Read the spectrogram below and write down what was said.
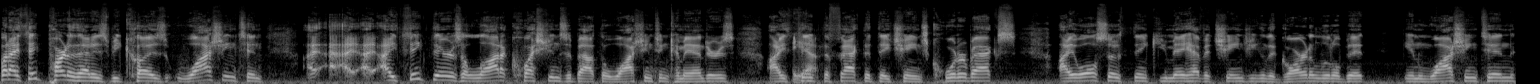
But I think part of that is because Washington. I, I, I think there's a lot of questions about the Washington Commanders. I think Yeah. the fact that they changed quarterbacks. I also think you may have a changing of the guard a little bit in Washington.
